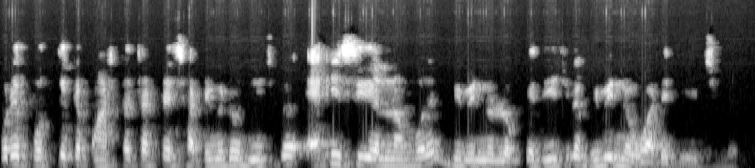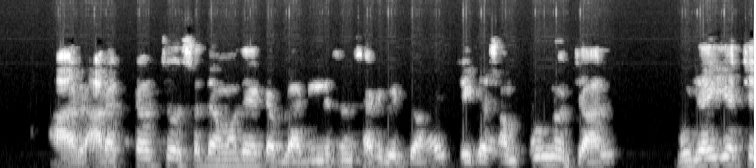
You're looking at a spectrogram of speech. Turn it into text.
করে প্রত্যেকটা পাঁচটা, চারটে সার্টিফিকেটও দিয়েছিল। একই সিরিয়াল নম্বরে বিভিন্ন লোককে দিয়েছিল, বিভিন্ন ওয়ার্ডে দিয়েছিল। আর আরেকটা হচ্ছে ওর সাথে আমাদের একটা ব্লাড রিলেশন সার্টিফিকেট দেওয়া হয়, যেটা সম্পূর্ণ জাল। বোঝাই যাচ্ছে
